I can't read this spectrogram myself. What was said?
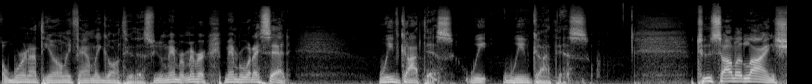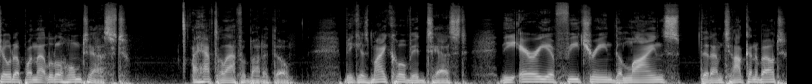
we're not the only family going through this. Remember, remember, remember what I said. We've got this. We we've got this. Two solid lines showed up on that little home test. I have to laugh about it though, because my COVID test, the area featuring the lines that I'm talking about.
